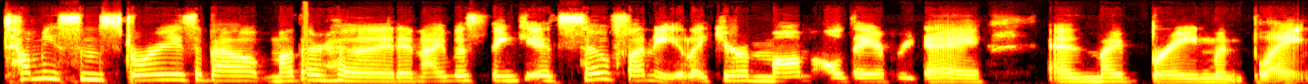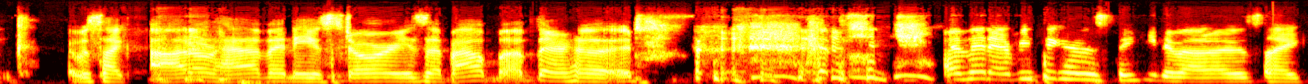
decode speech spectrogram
tell me some stories about motherhood. And I was thinking, it's so funny. Like, you're a mom all day, every day. And my brain went blank. It was like, I don't have any stories about motherhood. and, then, and then everything I was thinking about, I was like,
